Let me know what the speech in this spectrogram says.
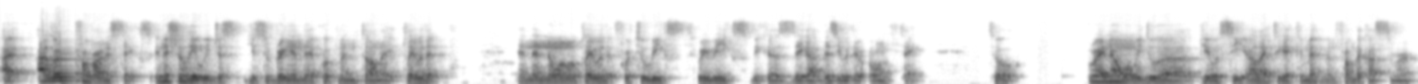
I, I learn from our mistakes. Initially, we just used to bring in the equipment all night, play with it, and then no one will play with it for two weeks, three weeks because they got busy with their own thing. So right now, when we do a POC, I like to get commitment from the customer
